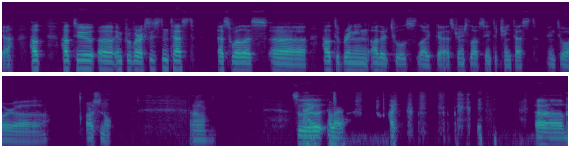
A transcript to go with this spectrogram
yeah how how to improve our existing test as well as uh, how to bring in other tools like uh, Strangelove's interchain test into our uh, arsenal. Um, so hi, the, hello. Hi. um,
